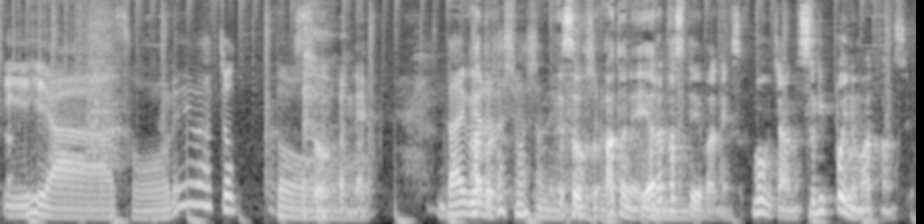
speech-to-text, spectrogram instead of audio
ていやーそれはちょっとそうね。だいぶやらかしましたねそうそう。あとね、やらかすといえばね、ももちゃん、あの、スリっぽいのもあったんですよ。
